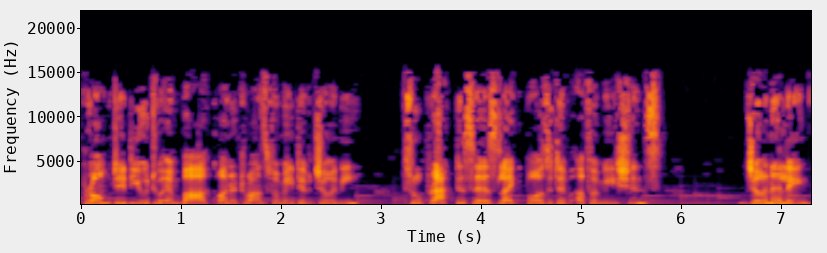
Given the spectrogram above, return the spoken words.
prompted you to embark on a transformative journey through practices like positive affirmations, journaling,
